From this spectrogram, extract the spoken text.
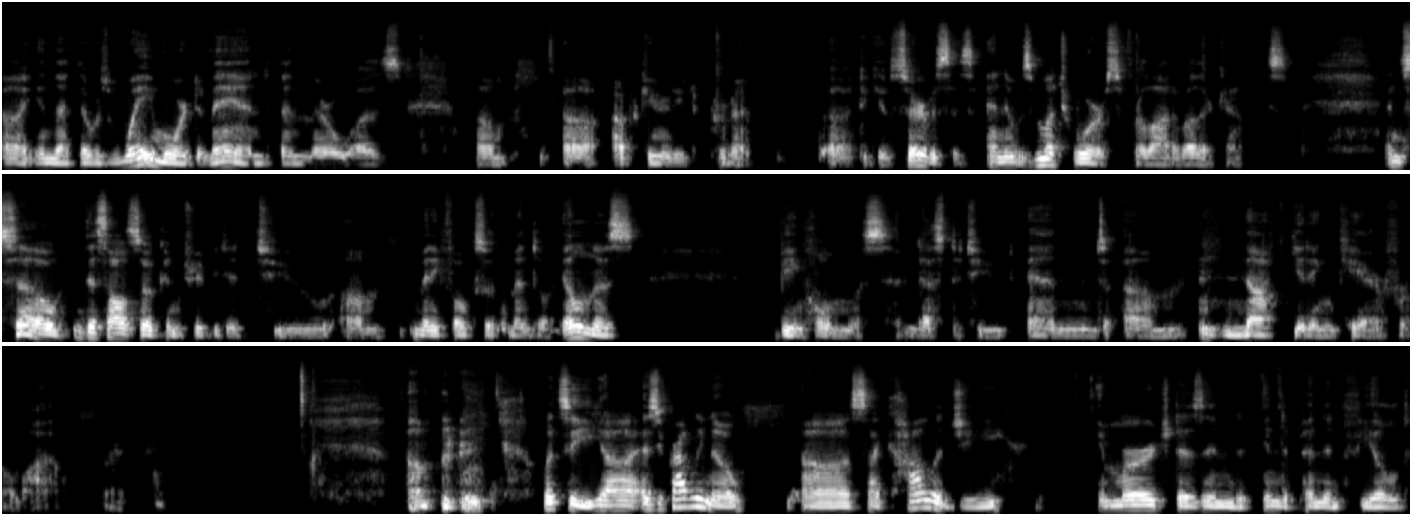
uh, in that there was way more demand than there was um, uh, opportunity to prevent uh, to give services, and it was much worse for a lot of other counties. And so this also contributed to um, many folks with mental illness being homeless and destitute and um, not getting care for a while, right? Um, let's see. Uh, as you probably know, uh, psychology emerged as an independent field,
